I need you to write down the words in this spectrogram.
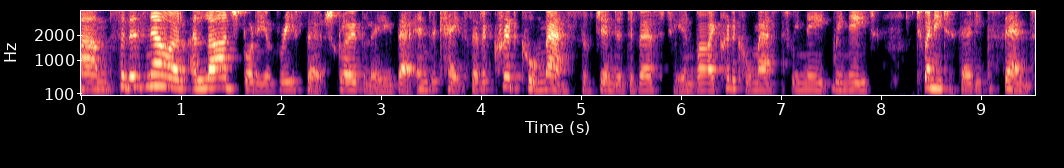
Um, so there's now a, a, large body of research globally that indicates that a critical mass of gender diversity, and by critical mass we need we need 20 to 30%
